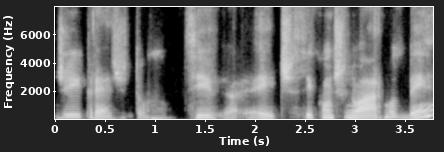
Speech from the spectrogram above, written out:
de crédito. Se, se continuarmos bem,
